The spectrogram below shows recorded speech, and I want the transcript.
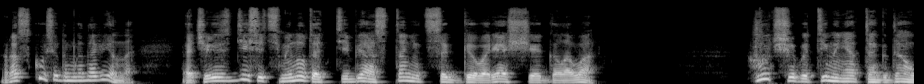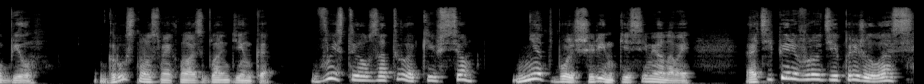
Раскусят мгновенно. А через десять минут от тебя останется говорящая голова». «Лучше бы ты меня тогда убил», – грустно усмехнулась блондинка. «Выстрел в затылок и все. Нет больше Ринки Семеновой. А теперь вроде прижилась.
